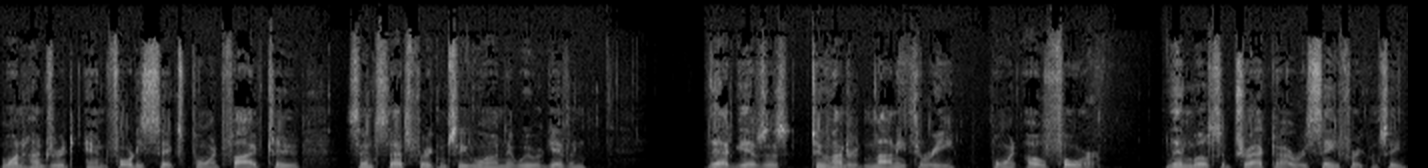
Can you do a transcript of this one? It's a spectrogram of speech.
146.52, since that's frequency 1 that we were given. That gives us 293.04. Then we'll subtract our receive frequency,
